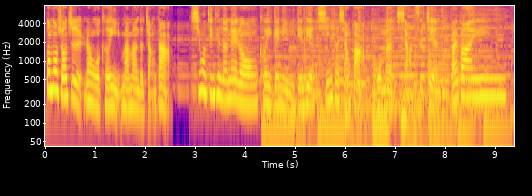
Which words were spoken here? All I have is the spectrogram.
动动手指，让我可以慢慢的长大。希望今天的内容可以给你一点点新的想法。我们下次见，拜拜。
